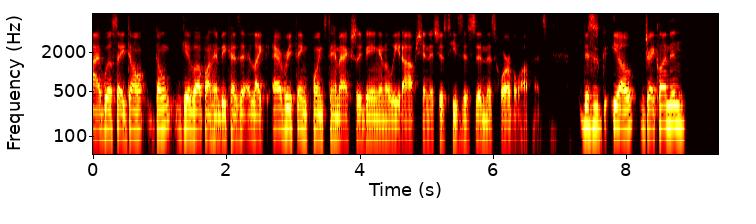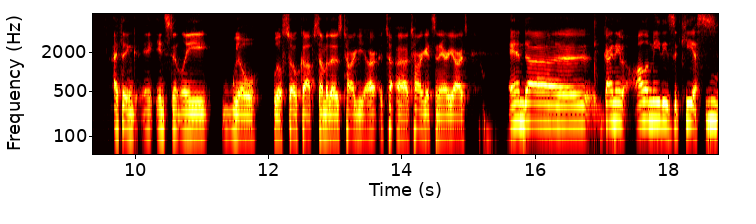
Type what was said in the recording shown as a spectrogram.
I will say don't don't give up on him because like everything points to him actually being an elite option. It's just he's just in this horrible offense. This is you know Drake London. I think instantly will will soak up some of those target uh, targets and air yards and uh, a guy named Olamide Zaccheaus,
